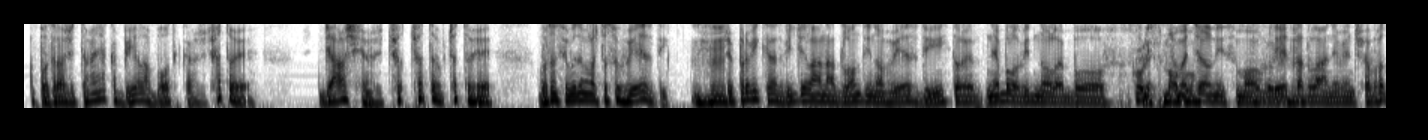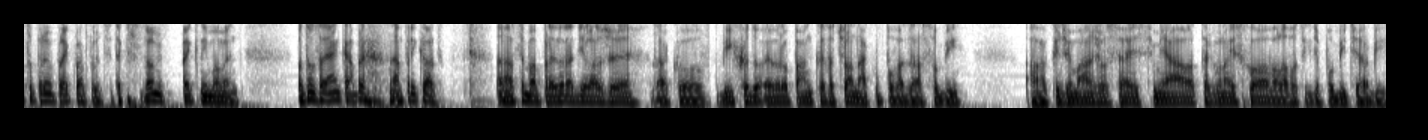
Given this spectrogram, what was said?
a pozerala, že tam je nejaká biela bodka, že čo to je? Ďalšia, že čo, čo, to, čo to je? Potom si uvedomila, že to sú hviezdy. Uh-huh. Že prvýkrát videla nad Londýnom hviezdy, ktoré nebolo vidno, lebo Kvôli smogu. smog, uh-huh. lietadla, neviem čo. Bolo to pre mňa prekvapujúci. Tak veľmi pekný moment. Potom sa Janka napríklad na seba prezradila, že ako východoeurópánka začala nakupovať zásoby a keďže manžel sa jej smial, tak ona ich schovávala hoci kde po byte, aby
